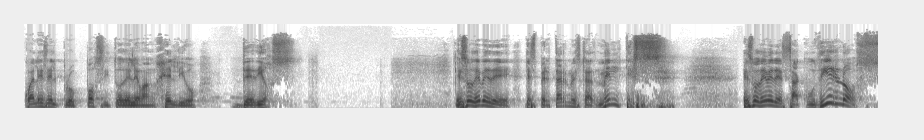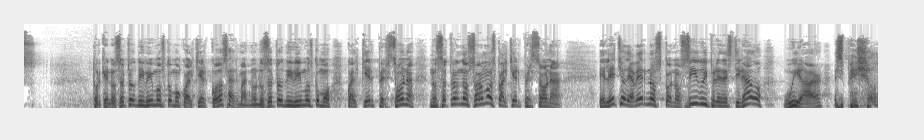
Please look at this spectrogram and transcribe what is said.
cuál es el propósito del Evangelio de Dios. Eso debe de despertar nuestras mentes eso debe de sacudirnos. Porque nosotros vivimos como cualquier cosa, hermano. Nosotros vivimos como cualquier persona. Nosotros no somos cualquier persona. El hecho de habernos conocido y predestinado, we are special.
